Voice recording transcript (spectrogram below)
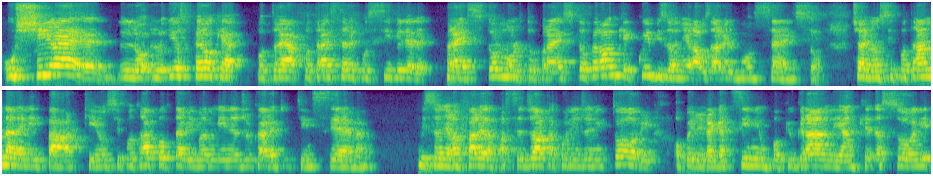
uscire, eh, lo, lo, io spero che potrà, potrà, essere possibile presto, molto presto, però anche qui bisognerà usare il buon senso, cioè non si potrà andare nei parchi, non si potrà portare i bambini a giocare tutti insieme bisognerà fare la passeggiata con i genitori o per i ragazzini un po' più grandi anche da soli,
